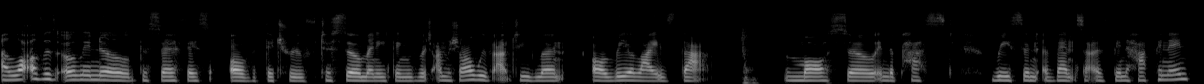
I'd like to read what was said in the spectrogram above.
a lot of us only know the surface of the truth to so many things, which I'm sure we've actually learned or realized that more so in the past recent events that have been happening.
